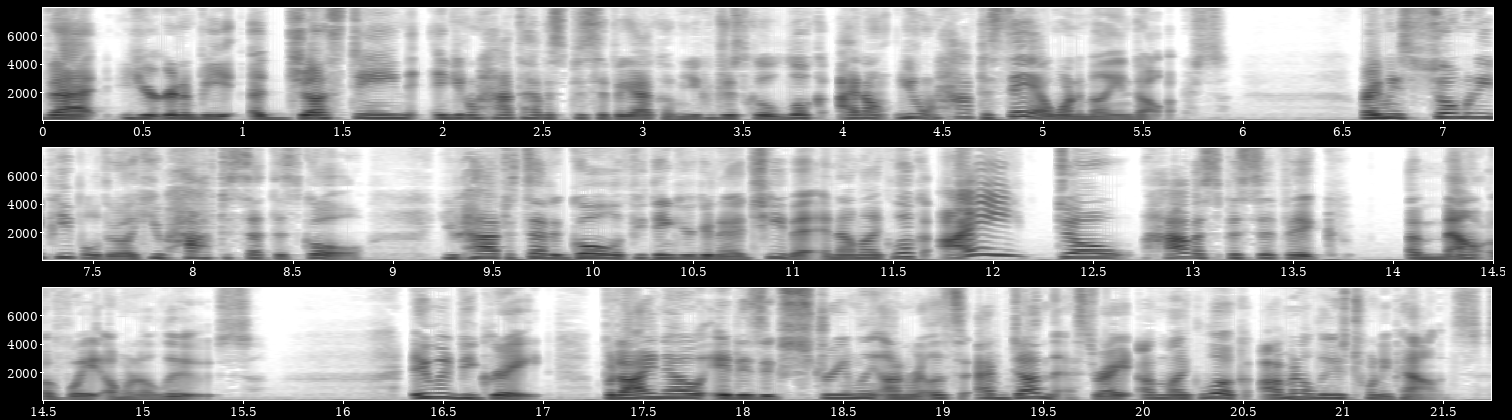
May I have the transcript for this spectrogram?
that you're going to be adjusting and you don't have to have a specific outcome. You can just go, look, I don't, you don't have to say I want a million dollars. Right? I mean, so many people, they're like, you have to set this goal. You have to set a goal if you think you're going to achieve it. And I'm like, look, I don't have a specific amount of weight I want to lose. It would be great, but I know it is extremely unrealistic. I've done this, right? I'm like, look, I'm going to lose 20 pounds.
